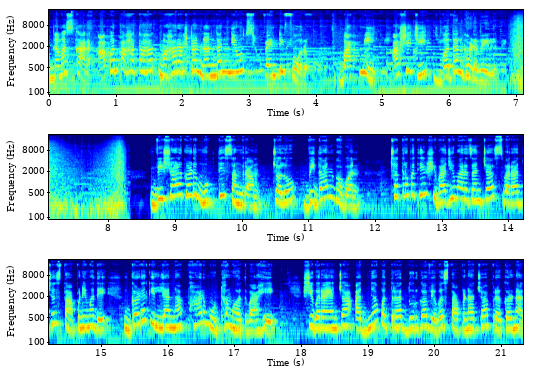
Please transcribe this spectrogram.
नमस्कार आपण पाहत आहात Maharashtra Nandan news twenty four. बातमी अशीची बदल घडवेल. विशाळगड मुक्ती संग्राम चलो विधान भवन. छत्रपती शिवाजी महाराजांच्या स्वराज्य स्थापनेमध्ये गड किल्ल्यांना फार मोठं महत्त्व आहे. शिवरायांच्या आज्ञापत्रात दुर्ग व्यवस्थापनाच्या प्रकरणात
